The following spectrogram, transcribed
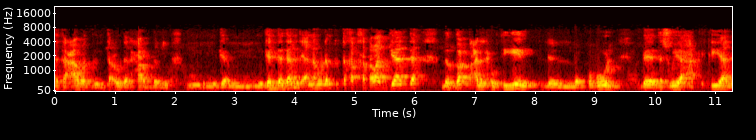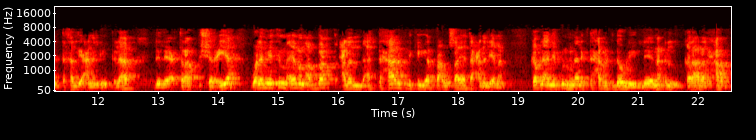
تتعاود تعود الحرب مجددا لأنه لم تتخذ خطوات جادة للضغط على الحوثيين للقبول بتسوية حقيقية للتخلي عن الانقلاب للاعتراف بالشرعية ولم يتم أيضا الضغط على التحالف لكي يرفع وصايته عن اليمن. قبل أن يكون هنالك تحرك دولي لنقل قرار الحرب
